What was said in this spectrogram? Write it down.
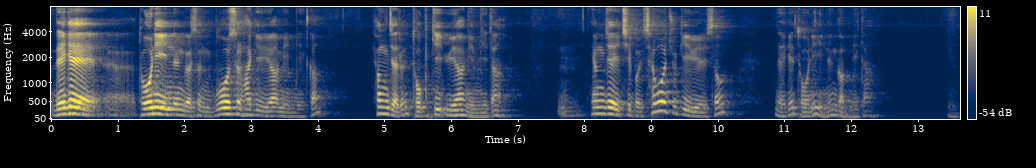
내게 돈이 있는 것은 무엇을 하기 위함입니까? 형제를 돕기 위함입니다. 음, 형제의 집을 세워주기 위해서 내게 돈이 있는 겁니다. 음.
